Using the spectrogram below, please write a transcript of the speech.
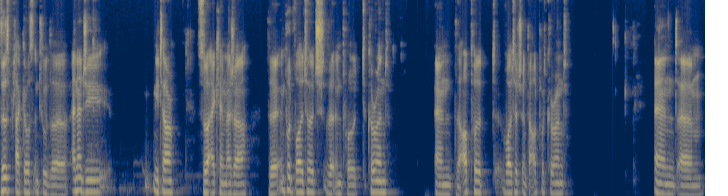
This plug goes into the energy meter so I can measure the input voltage, the input current, and the output voltage and the output current. And um,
